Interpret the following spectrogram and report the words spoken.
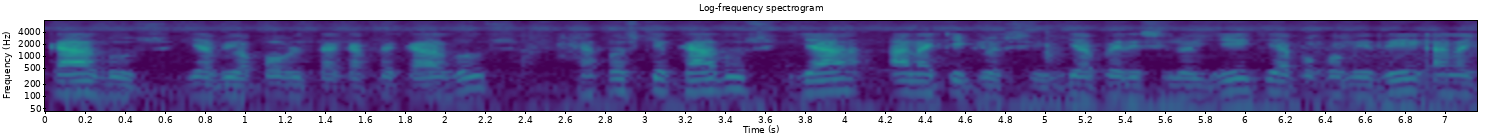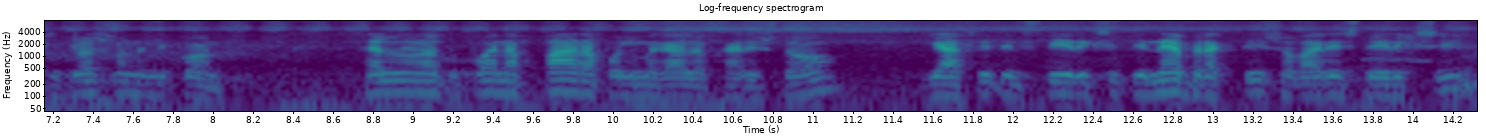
κάδους για βιοαπόβλητα καφέ κάδους, καθώς και κάδους για ανακύκλωση, για περισυλλογή και αποκομιδή ανακυκλώσιμων υλικών. Θέλω να του πω ένα πάρα πολύ μεγάλο ευχαριστώ για αυτή την στήριξη, την έμπρακτη, σοβαρή στήριξη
